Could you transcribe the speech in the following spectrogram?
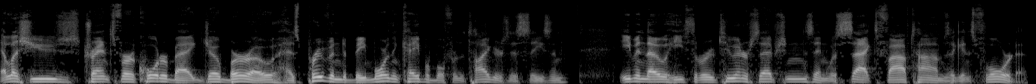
LSU's transfer quarterback, Joe Burrow, has proven to be more than capable for the Tigers this season, even though he threw two interceptions and was sacked five times against Florida.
